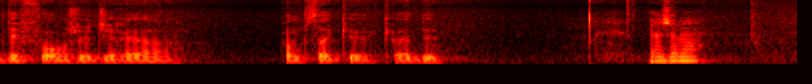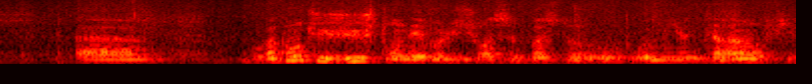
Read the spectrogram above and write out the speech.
d'efforts, je dirais, comme ça que, qu'à deux. Benjamin? Euh, Bouba, comment tu juges ton évolution à ce poste au, milieu de terrain au fil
